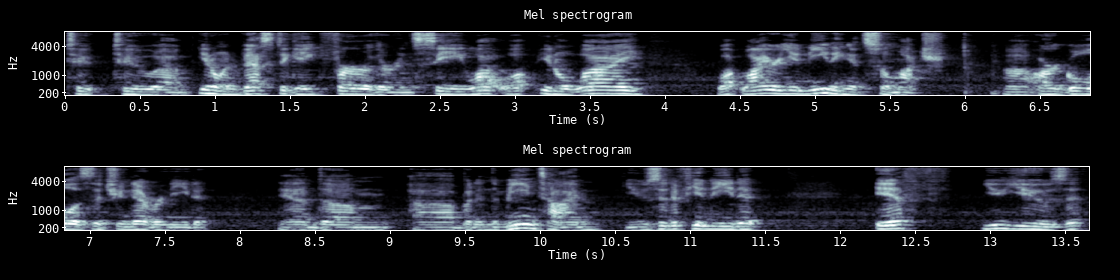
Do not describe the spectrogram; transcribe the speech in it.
to to um, you know investigate further and see what, what you know why why are you needing it so much? Uh, our goal is that you never need it. And um, uh, but in the meantime, use it if you need it. If you use it,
